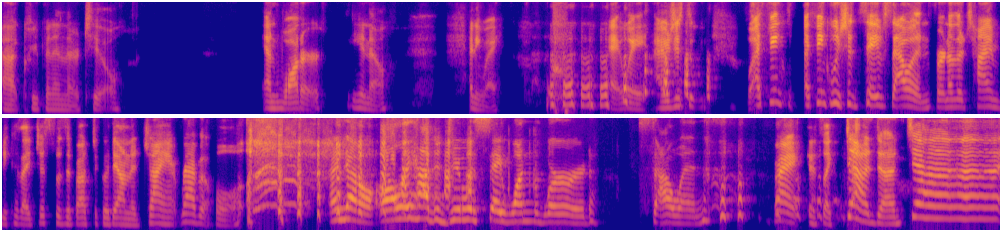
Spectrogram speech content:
uh, creeping in there too. And water, you know. Anyway. okay, wait. I was just I think I think we should save Samhain for another time because I just was about to go down a giant rabbit hole. I know. All I had to do was say one word, Samhain right. It's like dun dun dun,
